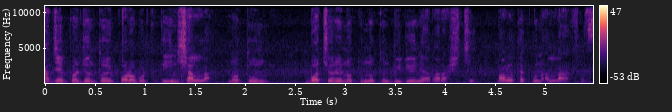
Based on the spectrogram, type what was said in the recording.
আজ এ পর্যন্তই, পরবর্তীতে ইনশাল্লাহ নতুন বছরে নতুন নতুন ভিডিও নিয়ে আবার আসছি। ভালো থাকুন, আল্লাহ হাফেজ।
